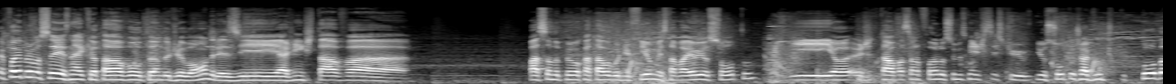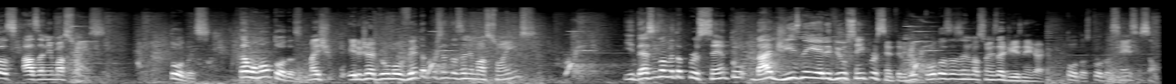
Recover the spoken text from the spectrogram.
Eu falei pra vocês, né, que eu tava voltando de Londres e a gente tava passando pelo catálogo de filmes, tava eu e o Solto, e eu, gente tava passando falando dos filmes que a gente assistiu. E o Solto já viu, tipo, todas as animações. Todas. Tá bom, não todas, mas tipo, ele já viu 90% das animações. E dessas 90% da Disney ele viu 100%. Ele viu todas as animações da Disney já. Todas, todas, sem exceção.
